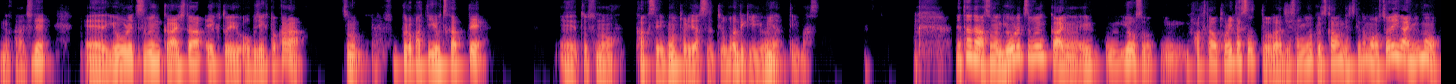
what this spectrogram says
な形で、えー、行列分解した F というオブジェクトから、そのプロパティを使って、えっ、ー、と、その各成分を取り出すということができるようになっています。でただ、その行列分解の要素、ファクターを取り出すってことは実際によく使うんですけども、それ以外にも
